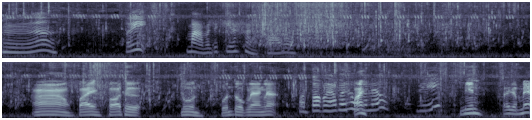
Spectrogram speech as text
หือเฮ้ยหมามันจะกินอาหารปลาเหรอ อ้าวไปพอเถอะนู่นฝนตกแรงแล้ว ฝนตกแล้วไปเถอะไปเร็วหนีนินไปกับแม่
